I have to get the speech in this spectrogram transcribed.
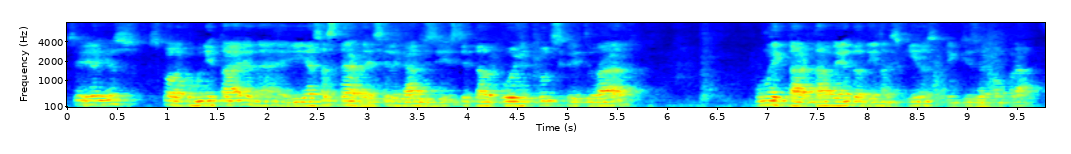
seria isso, escola comunitária, né? E essas terras, esse legado existe, está hoje tudo escriturado. Um hectare está vendo ali na esquina, se quem quiser comprar.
